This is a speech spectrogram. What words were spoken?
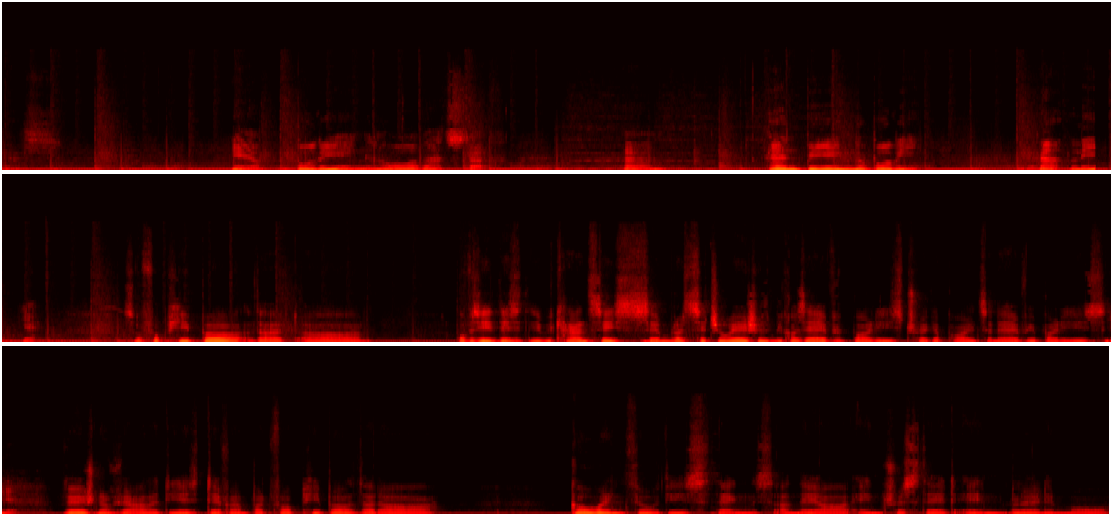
Yes. You know, bullying and all of that stuff, um, and being the bully. That lead, yeah, So for people that are obviously there's, we can't say similar situations because everybody's trigger points and everybody's yeah, version of reality is different. But for people that are going through these things and they are interested in learning more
